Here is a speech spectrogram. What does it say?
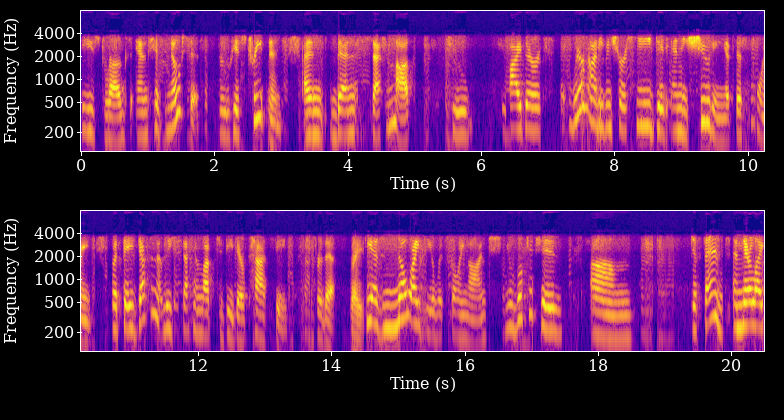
these drugs and hypnosis through his treatment, and then set him up to either we're not even sure he did any shooting at this point, but they definitely set him up to be their patsy for this. Right. He has no idea what's going on. You look at his um defense and they're like,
